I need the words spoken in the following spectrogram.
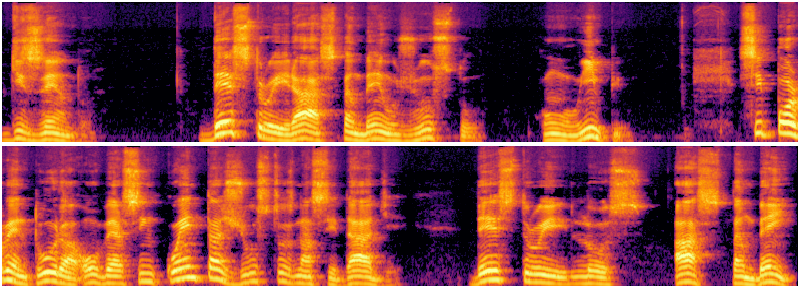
dizendo: Destruirás também o justo com o ímpio? Se porventura houver cinquenta justos na cidade, destruí-los-ás também,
